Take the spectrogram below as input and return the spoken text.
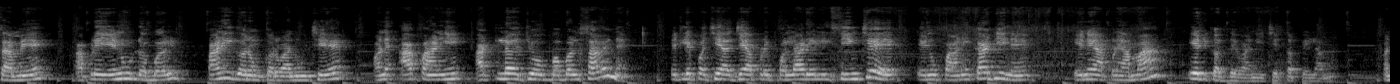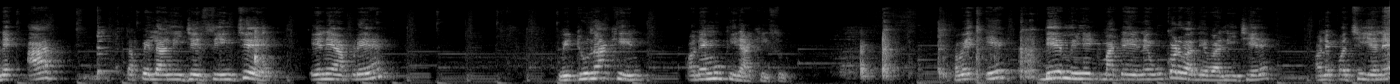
સામે આપણે એનું ડબલ પાણી ગરમ કરવાનું છે અને આ પાણી આટલા જો બબલ્સ આવે ને, એટલે પછી આ જે આપણે પલાળેલી સિંગ છે, એનું પાણી કાઢીને એને આપણે આમાં એડ કરી દેવાની છે તપેલામાં. અને આ તપેલાની જે સિંગ છે, એને આપણે મીઠું નાખી અને મૂકી રાખીશું. હવે એક બે મિનિટ માટે એને ઉકળવા દેવાની છે અને પછી એને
